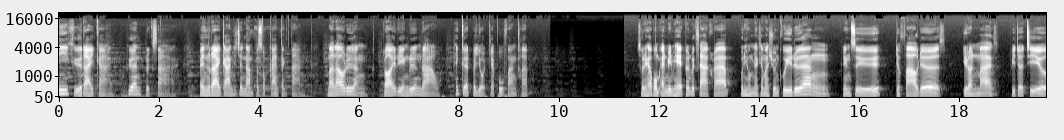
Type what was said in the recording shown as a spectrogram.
นี่คือรายการเพื่อนปรึกษา เป็นรายการที่จะนำประสบการณ์ต่างๆ มาเล่าเรื่องร้อยเรียงเรื่องราว ให้เกิดประโยชน์แก่ผู้ฟังครับ สวัสดีครับผมแอดมินเพจเพื่อนปรึกษาครับ วันนี้ผมอยากจะมาชวนคุยเรื่อง หนังสือ The Founders Elon Musk Peter Thiel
